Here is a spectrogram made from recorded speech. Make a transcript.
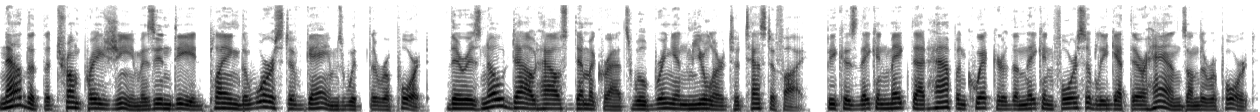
Now that the Trump regime is indeed playing the worst of games with the report, there is no doubt House Democrats will bring in Mueller to testify because they can make that happen quicker than they can forcibly get their hands on the report.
